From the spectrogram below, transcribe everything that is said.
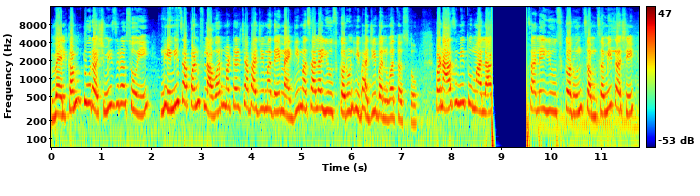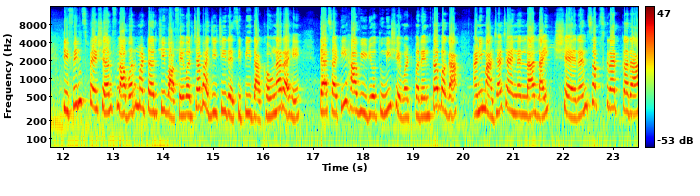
वेलकम टू रश्मीज रसोई. नेहमीच आपण फ्लावर मटरच्या भाजीमध्ये मॅगी मसाला यूज करून ही भाजी बनवत असतो. पण आज मी तुम्हाला मसाले यूज करून चमचमीत अशी टिफिन स्पेशल फ्लावर मटरची वाफेवरच्या भाजीची रेसिपी दाखवणार आहे. त्यासाठी हा व्हिडिओ तुम्ही शेवटपर्यंत बघा आणि माझ्या चॅनलला लाईक शेअर अँड सबस्क्राईब करा.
